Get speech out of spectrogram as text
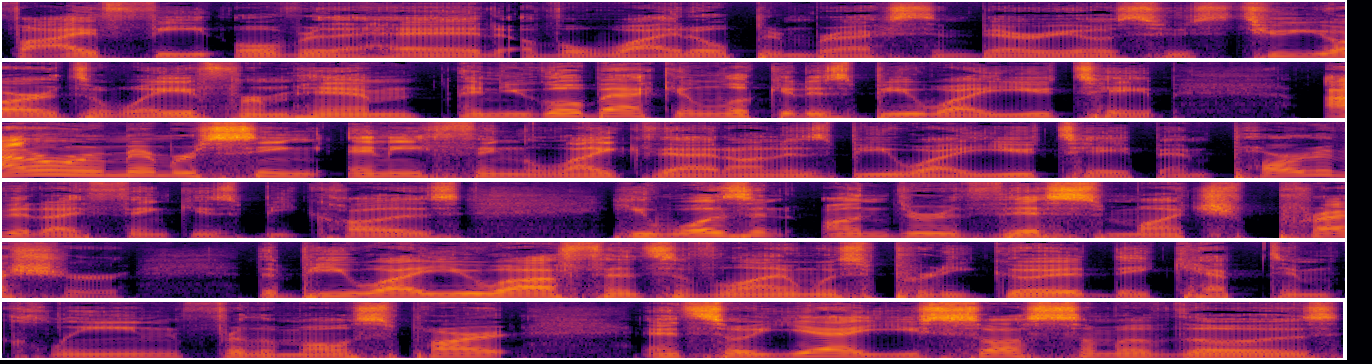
five feet over the head of a wide open Braxton Berrios who's two yards away from him. And you go back and look at his BYU tape. I don't remember seeing anything like that on his BYU tape. And part of it, I think, is because he wasn't under this much pressure. The BYU offensive line was pretty good. They kept him clean for the most part. And so, yeah, you saw some of those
